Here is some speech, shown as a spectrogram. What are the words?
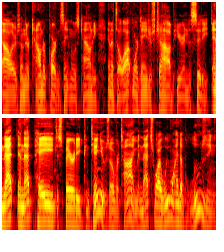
dollars than their counterpart in St. Louis County, and it's a lot more dangerous job here in the city. And that and that pay disparity continues over time, and that's why we wind up losing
